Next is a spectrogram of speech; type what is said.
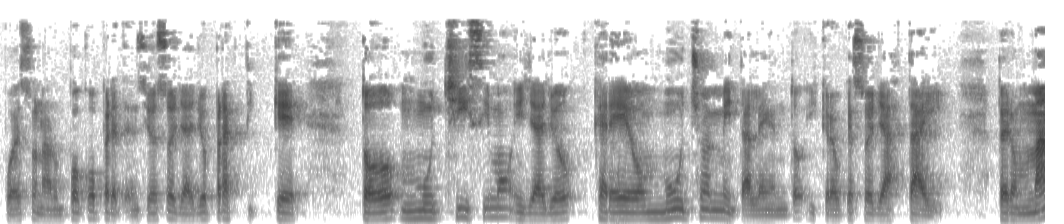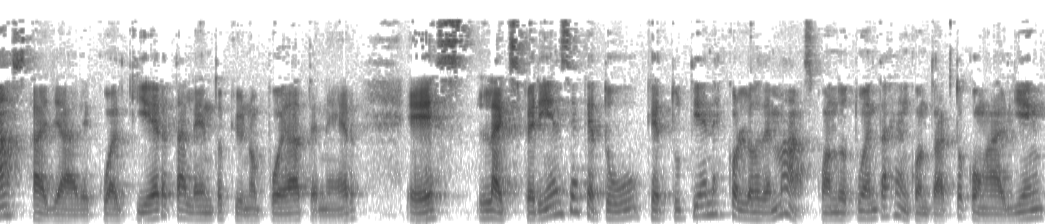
puede sonar un poco pretencioso, ya yo practiqué todo muchísimo y ya yo creo mucho en mi talento y creo que eso ya está ahí pero más allá de cualquier talento que uno pueda tener, es la experiencia que tú, que tú tienes con los demás. Cuando tú entras en contacto con alguien,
